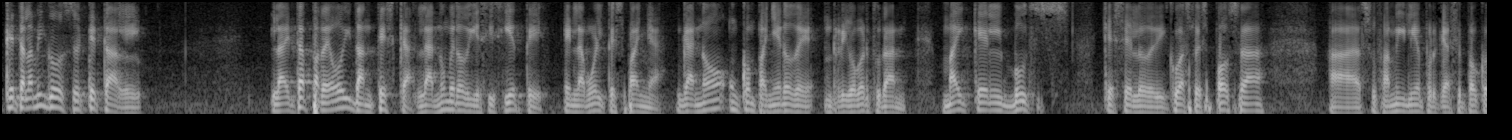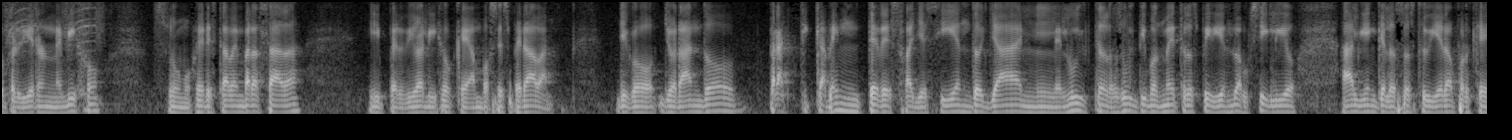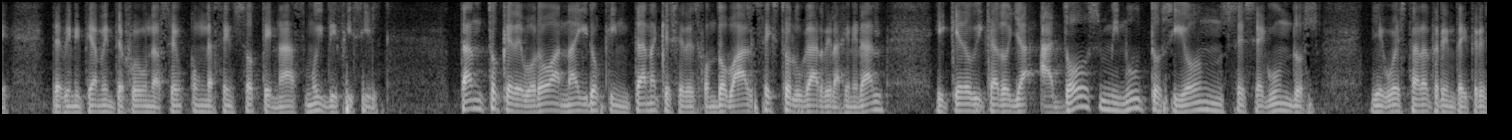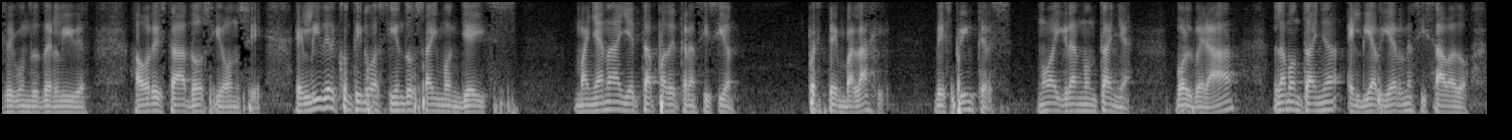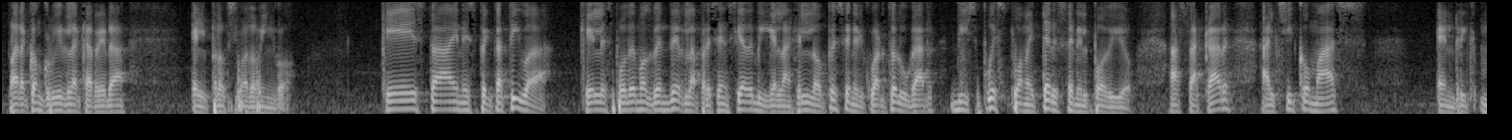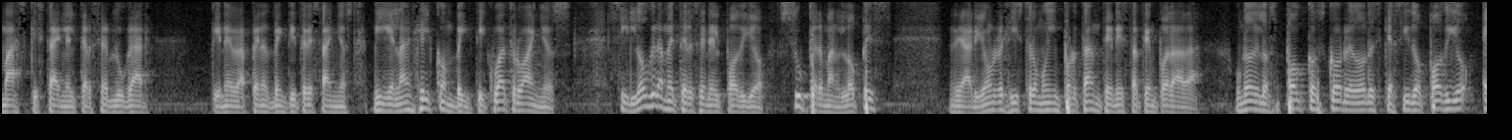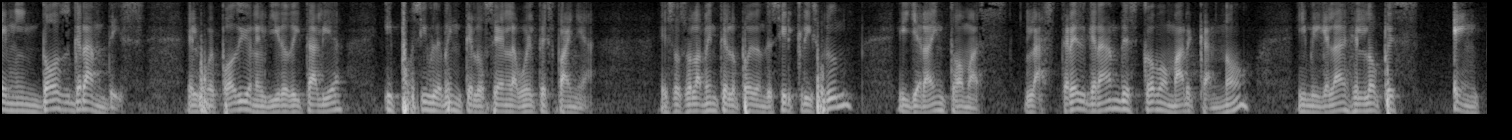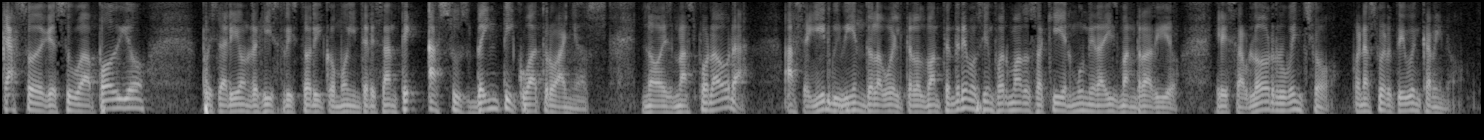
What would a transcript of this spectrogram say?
¿Qué tal amigos? ¿Qué tal? La etapa de hoy dantesca, la número 17 en la Vuelta a España. Ganó un compañero de Rigobert Urán, Michael Boots, que se lo dedicó a su esposa, a su familia, porque hace poco perdieron el hijo. Su mujer estaba embarazada y perdió al hijo que ambos esperaban. Llegó llorando, prácticamente desfalleciendo ya en el los últimos metros pidiendo auxilio a alguien que lo sostuviera porque definitivamente fue un, ascenso tenaz, muy difícil. Tanto que devoró a Nairo Quintana que se desfondó, va al sexto lugar de la general y queda ubicado ya a dos minutos y once segundos. Llegó a estar a 33 segundos del líder. Ahora está a dos y once. El líder continúa siendo Simon Yates. Mañana hay etapa de transición pues de embalaje, de sprinters. No hay gran montaña. Volverá la montaña el día viernes y sábado para concluir la carrera el próximo domingo. ¿Qué está en expectativa? ¿Qué les podemos vender? La presencia de Miguel Ángel López en el cuarto lugar, dispuesto a meterse en el podio, a sacar al chico más, Enric Más, que está en el tercer lugar tiene apenas 23 años, Miguel Ángel con 24 años. Si logra meterse en el podio Superman López, le haría un registro muy importante en esta temporada. Uno de los pocos corredores que ha sido podio en dos grandes. Él fue podio en el Giro de Italia y posiblemente lo sea en la Vuelta a España. Eso solamente lo pueden decir Chris Brun y Geraint Thomas. Las tres grandes como marcan, ¿no? Y Miguel Ángel López, en caso de que suba a podio, pues daría un registro histórico muy interesante a sus 24 años. No es más por ahora. A seguir viviendo la vuelta. Los mantendremos informados aquí en Munera Isman Radio. Les habló Rubencho. Buena suerte y buen camino.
